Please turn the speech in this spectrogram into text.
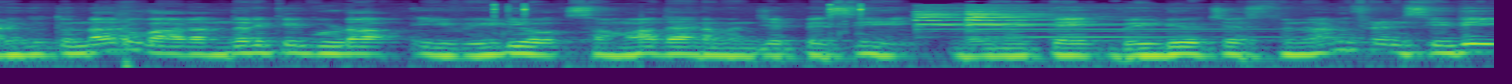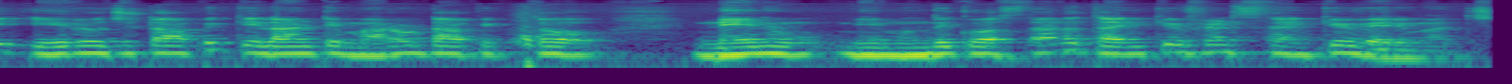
అడుగుతున్నారు. వారందరికీ కూడా ఈ వీడియో సమాధానం అని చెప్పేసి నేనైతే వీడియో చేస్తున్నాను. ఫ్రెండ్స్ ఇది ఈ రోజు టాపిక్. ఇలాంటి మరో టాపిక్తో నేను మీ ముందుకు వస్తాను. Thank you friends. Thank you very much.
